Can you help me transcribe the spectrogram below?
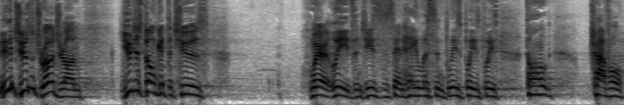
You can choose which road you're on, you just don't get to choose where it leads. And Jesus is saying, hey, listen, please, please, please, don't travel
